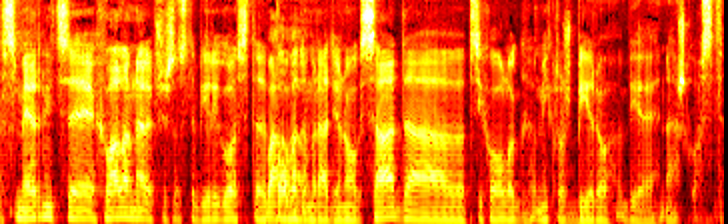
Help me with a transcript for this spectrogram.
smernice. Hvala vam najlepše što ste bili gost Hvala. povodom Radio Novog Sada. Psiholog Mikloš Biro bio je naš gost.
